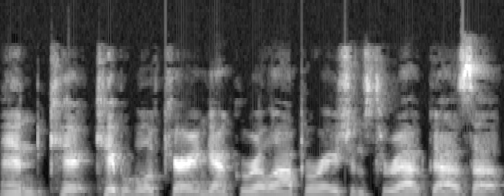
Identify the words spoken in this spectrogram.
and ca- capable of carrying out guerrilla operations throughout Gaza,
